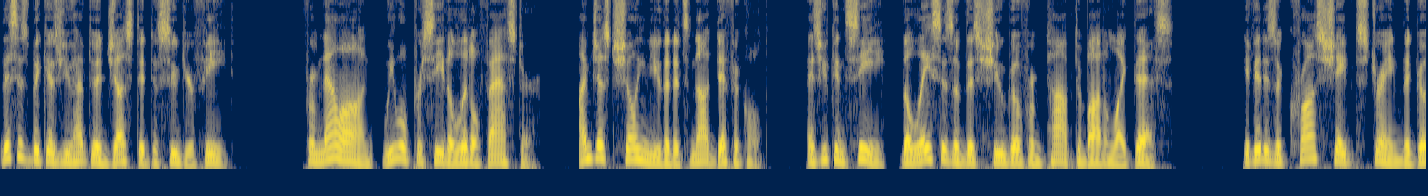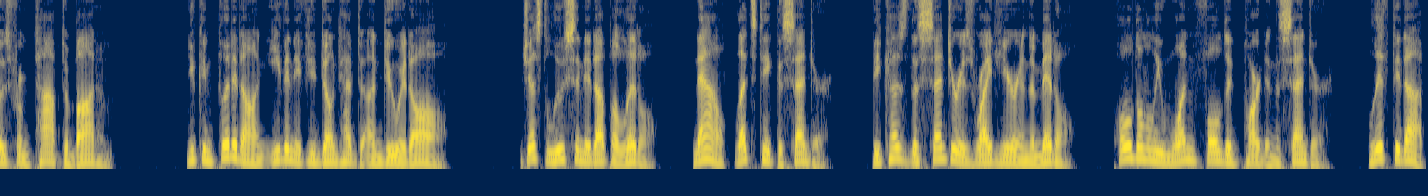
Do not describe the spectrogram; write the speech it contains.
This is because you have to adjust it to suit your feet. From now on, we will proceed a little faster. I'm just showing you that it's not difficult. As you can see, the laces of this shoe go from top to bottom like this. If it is a cross-shaped string that goes from top to bottom, you can put it on even if you don't have to undo it all. Just loosen it up a little. Now, let's take the center. Because the center is right here in the middle. Hold only one folded part in the center. Lift it up,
